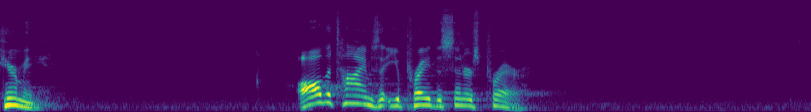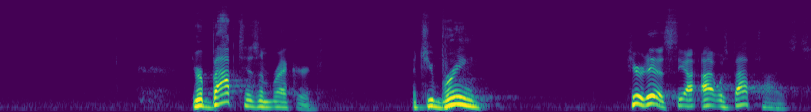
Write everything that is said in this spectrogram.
Hear me. All the times that you prayed the sinner's prayer, your baptism record that you bring. Here it is. See, I, I, was baptized.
